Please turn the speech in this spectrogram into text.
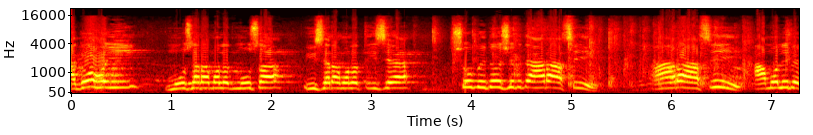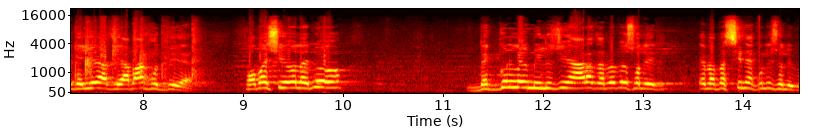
আগেও হই, মৌসার আমলত মৌসা ইসার আমলত ইসা সুবিধা সুবিধা আর আছি। আর আছি, আমলি বেগাইয়ে আজি, আবার হদ দিয়ে। প্রবাসীও লাইব বেগুন লৈ মিলুজি আর যেভাবে চলির। এভাবে চিনাকুলি চলিব।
